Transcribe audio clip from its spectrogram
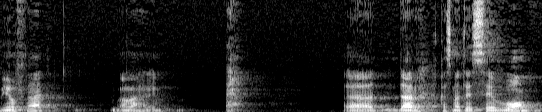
میافتد؟ و مرحله در قسمت سوم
